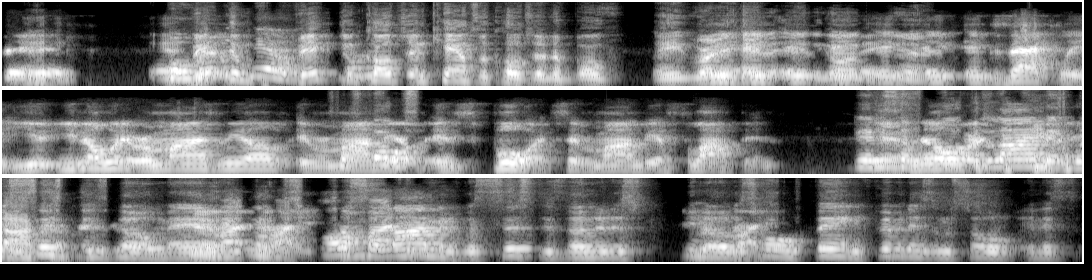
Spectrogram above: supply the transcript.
very big. Yeah, victim, yeah, victim culture and cancel culture are both they run it, it, going, it, exactly. You you know what it reminds me of? It reminds me of in sports. It reminds me of flopping. There's yeah. some no false alignment with sisters, though, man. Yeah, right, right. False Somebody, alignment with sisters under this, you know, this right. whole thing, feminism. So, and it's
